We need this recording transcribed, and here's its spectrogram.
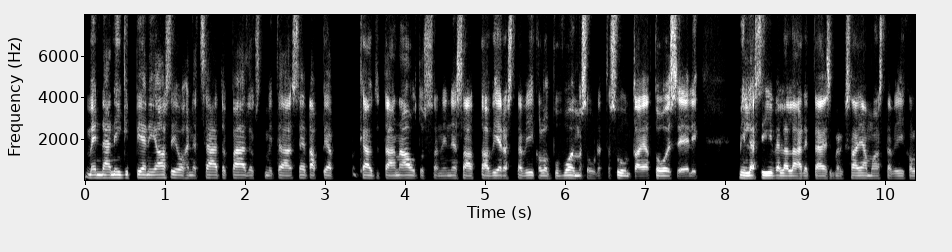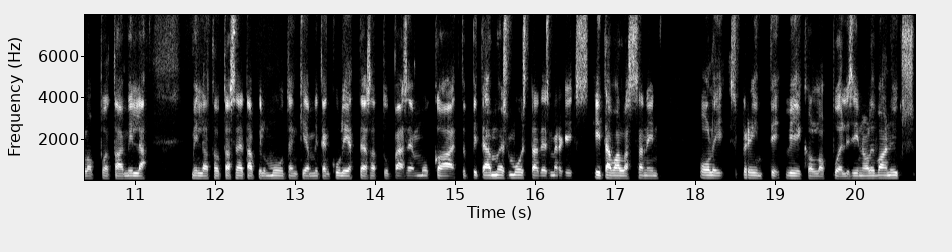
mennään niinkin pieniin asioihin, että säätöpäätökset, mitä setupia käytetään autossa, niin ne saattaa viedä sitä viikonloppun voimasuhdetta suuntaan ja toiseen, eli millä siivellä lähdetään esimerkiksi ajamaan sitä viikonloppua tai millä millä tota setupilla muutenkin ja miten kuljettaja sattuu pääseen mukaan. Että pitää myös muistaa, että esimerkiksi Itävallassa niin oli sprintti viikonloppu, eli siinä oli vain yksi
